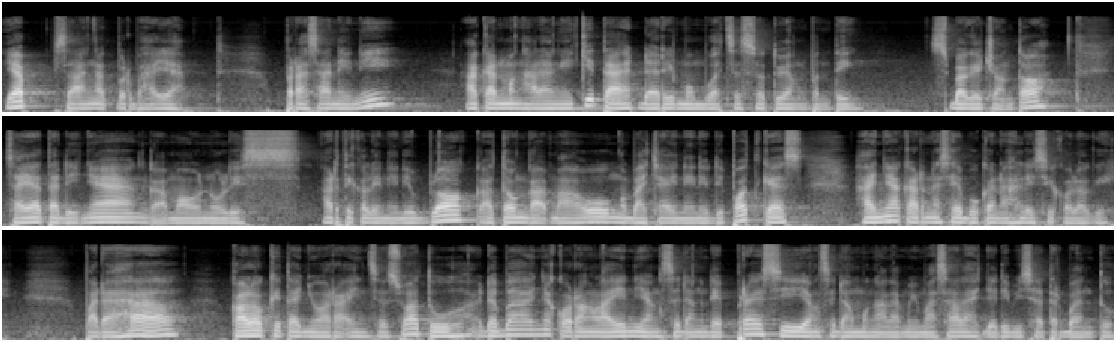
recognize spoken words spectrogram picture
Yap, sangat berbahaya. Perasaan ini akan menghalangi kita dari membuat sesuatu yang penting. Sebagai contoh, saya tadinya nggak mau nulis artikel ini di blog atau nggak mau ngebacain ini di podcast hanya karena saya bukan ahli psikologi. Padahal, kalau kita nyuarain sesuatu, ada banyak orang lain yang sedang depresi, yang sedang mengalami masalah, jadi bisa terbantu.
